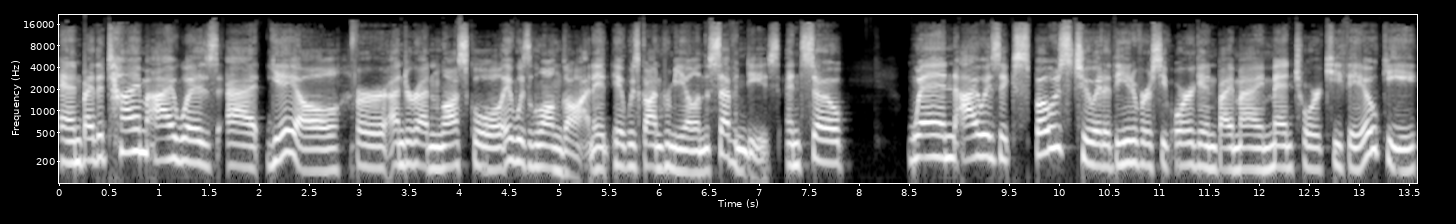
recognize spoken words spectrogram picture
and by the time I was at Yale for undergrad and law school, it was long gone. It, it was gone from Yale in the 70s. And so when I was exposed to it at the University of Oregon by my mentor, Keith Aoki,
